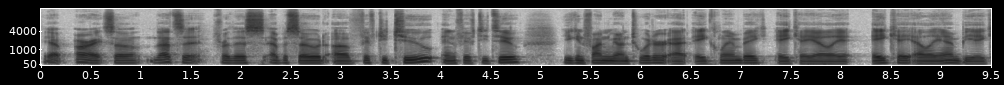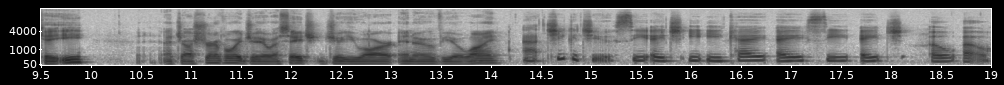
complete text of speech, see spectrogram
Yep. All right. So that's it for this episode of 52 and 52. You can find me on Twitter at aklambake, A K L A A K L A M B A K E. At Josh Jurnovoy, J O S H J U R N O V O Y. At Cheekachoo, C H E E K A C H O O.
